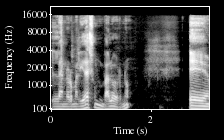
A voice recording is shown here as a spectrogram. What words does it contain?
la normalidad es un valor, ¿no? Eh,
